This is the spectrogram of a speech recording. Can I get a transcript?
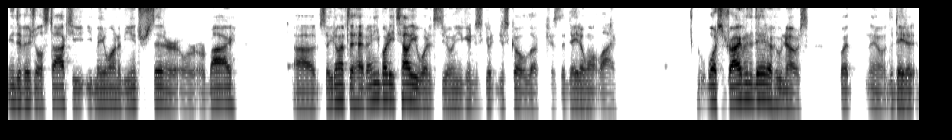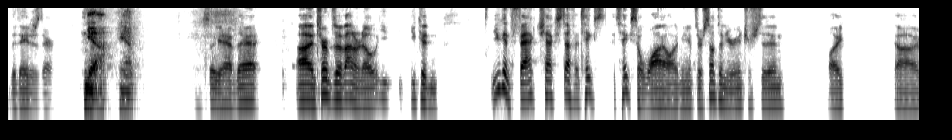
individual stocks you, you may want to be interested or, or, or buy. Uh, so you don't have to have anybody tell you what it's doing. You can just go, just go look because the data won't lie. What's driving the data? Who knows? But you know the data the data is there. Yeah, yeah. So you have that. Uh, in terms of I don't know, you, you can you can fact check stuff. It takes it takes a while. I mean, if there's something you're interested in, like uh,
